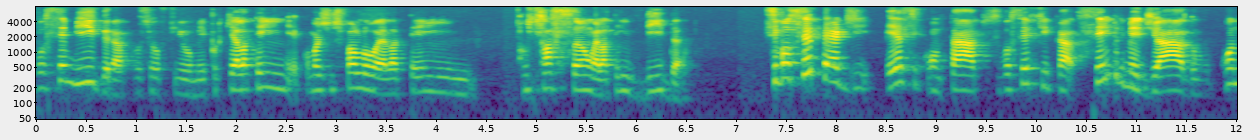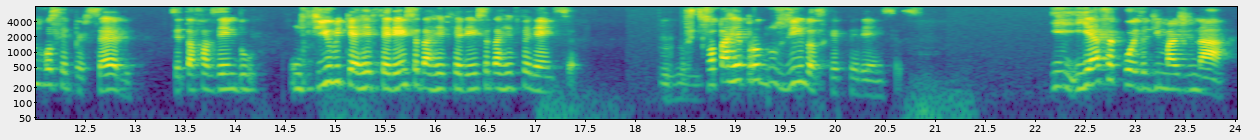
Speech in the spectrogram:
você migra para o seu filme, porque ela tem, como a gente falou, ela tem pulsação, ela tem vida. Se você perde esse contato, se você fica sempre mediado, quando você percebe, você está fazendo um filme que é referência da referência da referência. Uhum. Você só está reproduzindo as referências. E, e essa coisa de imaginar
